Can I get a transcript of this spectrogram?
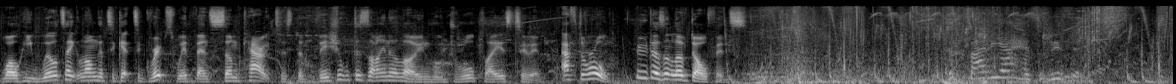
While he will take longer to get to grips with than some characters, the visual design alone will draw players to him. After all, who doesn't love dolphins? The barrier has risen.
